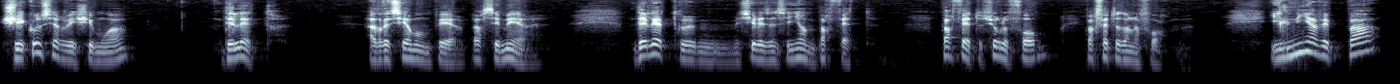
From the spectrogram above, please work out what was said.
j'ai conservé chez moi des lettres adressées à mon père par ses mères, des lettres, messieurs les enseignants, parfaites, parfaites sur le fond, parfaites dans la forme. Il n'y avait pas,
